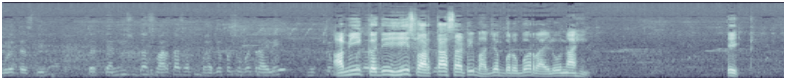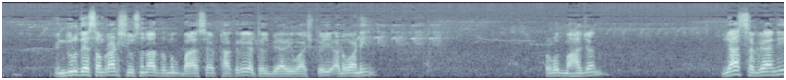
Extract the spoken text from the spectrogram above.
बोलत असतील तर त्यांनी सुद्धा स्वार्थासाठी भाजपसोबत राहिले. मुख्यमंत्री आम्ही कधीही स्वार्थासाठी भाजपबरोबर राहिलो नाही. एक हिंदू हृदय सम्राट शिवसेना प्रमुख बाळासाहेब ठाकरे अटल बिहारी वाजपेयी अडवाणी प्रमोद महाजन या सगळ्यांनी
